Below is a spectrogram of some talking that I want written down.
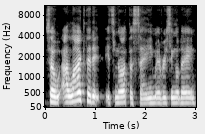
So i like that it, it's not the same every single day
